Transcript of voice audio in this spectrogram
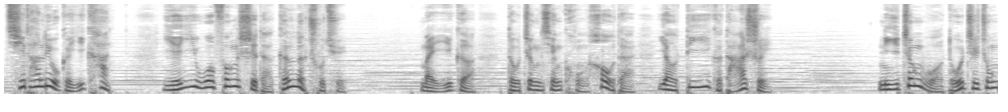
其他六个一看，也一窝蜂似的跟了出去，每一个都争先恐后的要第一个打水。你争我夺之中。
